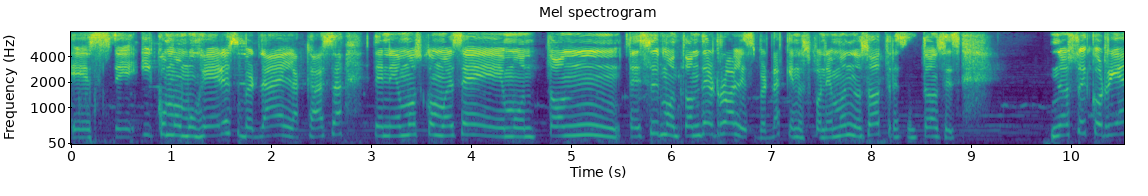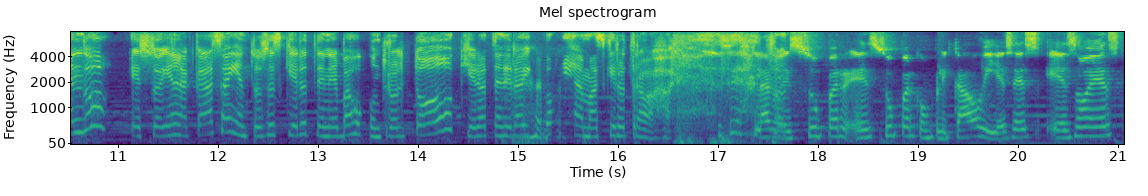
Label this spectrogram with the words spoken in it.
Este, y como mujeres, ¿verdad? En la casa tenemos como ese montón, ese montón de roles, ¿verdad? Que nos ponemos nosotras. Entonces, no estoy corriendo, estoy en la casa y entonces quiero tener bajo control todo, quiero atender a Victoria y además quiero trabajar. claro, es súper, es súper complicado y ese es, eso es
